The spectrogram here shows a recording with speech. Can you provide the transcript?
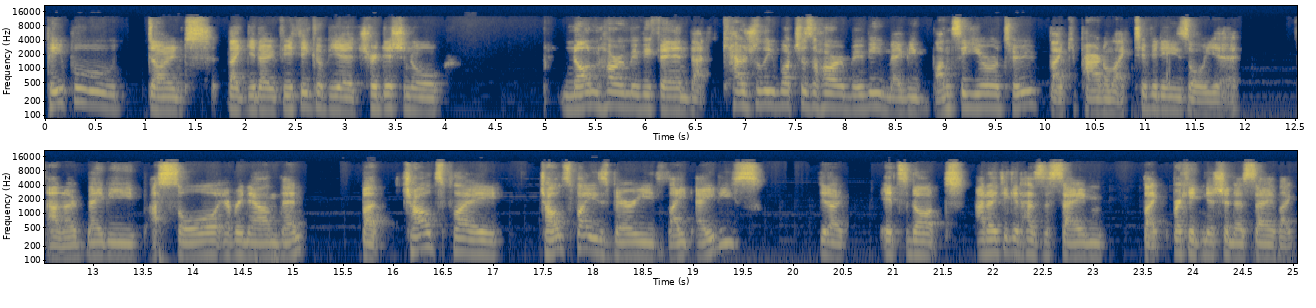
people don't like you know if you think of your traditional non-horror movie fan that casually watches a horror movie maybe once a year or two, like your paranormal activities or your I don't know, maybe a saw every now and then. But Child's Play Child's Play is very late 80s. You know, it's not I don't think it has the same like recognition as say like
